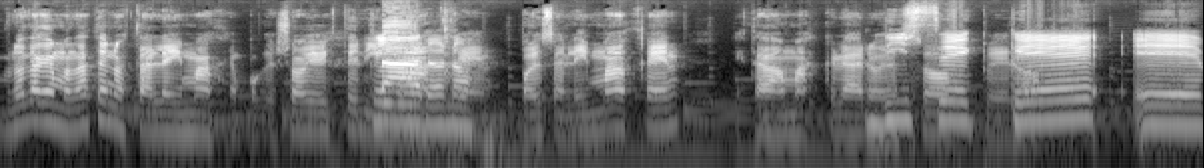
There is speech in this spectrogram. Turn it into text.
nota que mandaste no está en la imagen, porque yo había visto la claro, imagen. Por eso en la imagen estaba más claro Dice que eh,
